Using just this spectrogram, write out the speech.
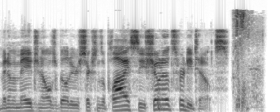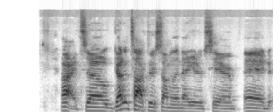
Minimum age and eligibility restrictions apply. See show notes for details. All right, so got to talk through some of the negatives here, and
